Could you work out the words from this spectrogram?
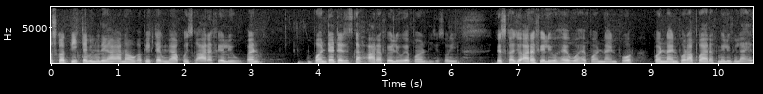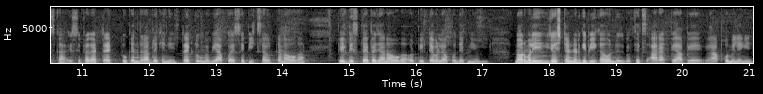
उसके बाद पीक टेबल में देखा, आना होगा। पीक टेबल में आपको इसका R F value and point एटर इसका आर एफ़ वैल्यू या पॉइंट सॉरी इसका जो आर एफ़ वैल्यू है, वो है point nine four point nine four आपको आर एफ़ वैल्यू मिला है इसका। इसी प्रकार ट्रैक टू के अंदर आप देखेंगे ट्रैक टू में भी आपको ऐसे पीक सेलेक्ट करना होगा पीक डिस्प्ले पे जाना होगा और पीक टेबल आपको देखनी होगी। नॉर्मली जो स्टैंडर्ड की पीक है, वो फिक्स आर एफ़ पे आप आपको मिलेंगी।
